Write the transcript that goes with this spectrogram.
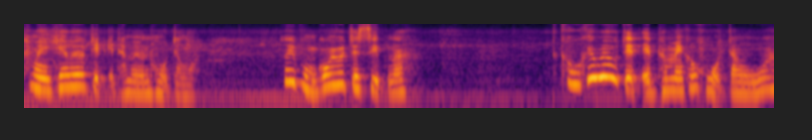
ทำไมแค่เวลเจ็ดเอ็ดทำไมมันโหดจังวะเฮ้ยผมก็เวลเจ็ดสิบนะเขาแค่เวลเจ็ดเอ็ดทำไมเขาโหดจังวะ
